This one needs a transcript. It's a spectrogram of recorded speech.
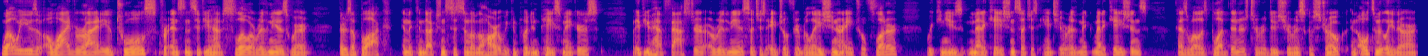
Well, we use a wide variety of tools. For instance, if you have slow arrhythmias where there's a block in the conduction system of the heart, we can put in pacemakers. If you have faster arrhythmias, such as atrial fibrillation or atrial flutter, we can use medications such as antiarrhythmic medications, as well as blood thinners to reduce your risk of stroke. And ultimately, there are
